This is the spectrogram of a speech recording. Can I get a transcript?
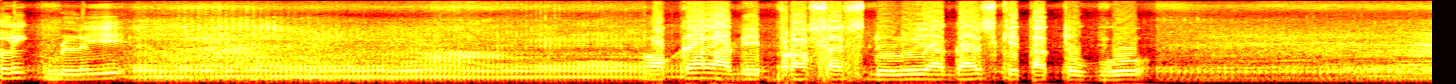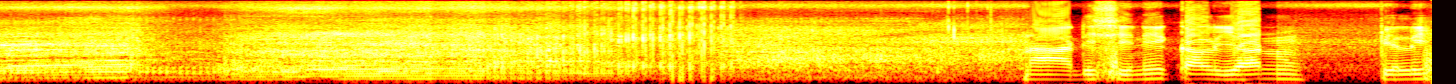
klik beli. Oke lagi proses dulu ya guys. Kita tunggu. Nah di sini kalian pilih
